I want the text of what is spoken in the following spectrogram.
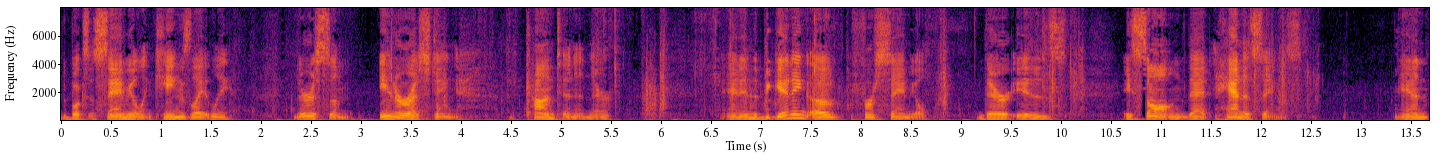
the books of Samuel and Kings lately. There is some interesting content in there. And in the beginning of First Samuel, there is a song that Hannah sings. And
